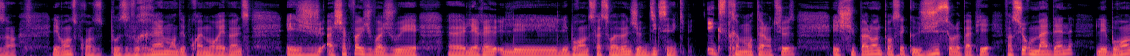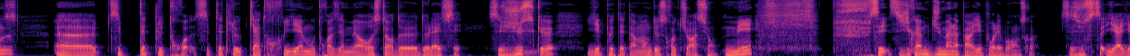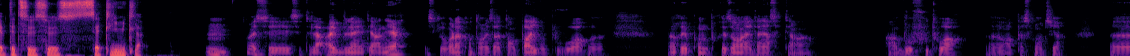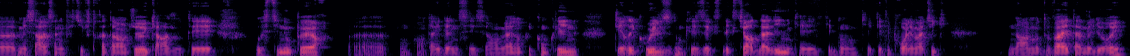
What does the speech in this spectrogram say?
les Browns posent vraiment des problèmes aux Ravens. Et je, à chaque fois que je vois jouer euh, les, les, les Browns face aux Ravens, je me dis que c'est une équipe extrêmement talentueuse. Et je suis pas loin de penser que juste sur le papier, enfin sur Madden, les Browns euh, c'est peut-être le 3, c'est peut-être le quatrième ou troisième meilleur roster de, de l'AFC. C'est juste mm. que il y a peut-être un manque de structuration. Mais c'est, j'ai quand même du mal à parier pour les Browns, quoi. C'est juste, il y a, il y a peut-être ce, ce, cette limite là. Mm. Ouais, c'était la hype de l'année dernière. Est-ce que voilà, quand on les attend pas, ils vont pouvoir euh, répondre présent? L'année dernière, c'était un, un beau foutoir. Euh, on va pas se mentir. Euh, mais ça reste un effectif très talentueux qui a rajouté Austin Hooper, donc en Tiden c'est vraiment bien, ils ont pris Conklin, Jedrick Wills, donc l'extérieur de la ligne qui, était problématique, normalement va être amélioré.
